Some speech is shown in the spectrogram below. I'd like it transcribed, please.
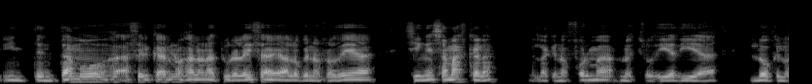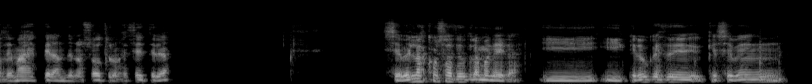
intentamos acercarnos a la naturaleza, a lo que nos rodea, sin esa máscara, la que nos forma nuestro día a día, lo que los demás esperan de nosotros, etcétera, se ven las cosas de otra manera y, creo que, se ven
